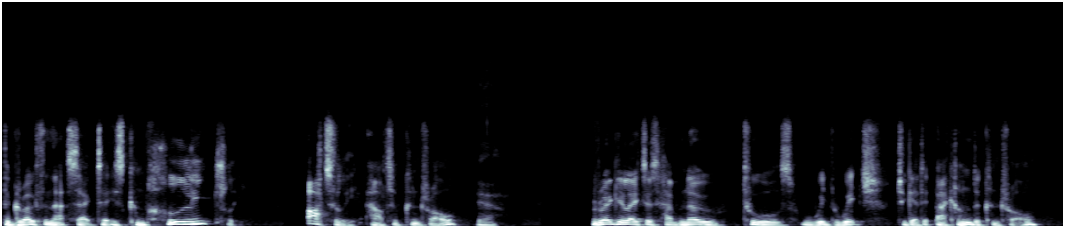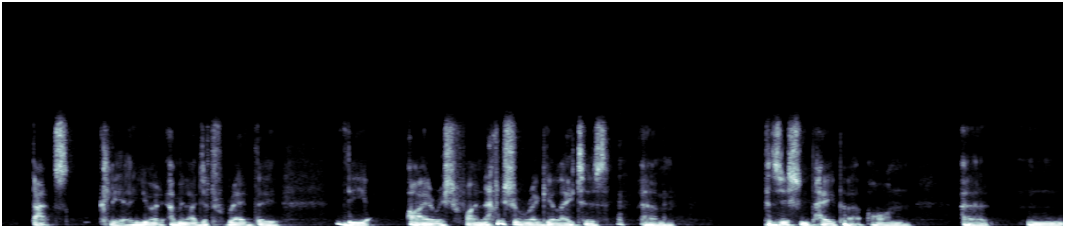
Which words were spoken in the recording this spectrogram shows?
The growth in that sector is completely, utterly out of control. yeah, Regulators have no tools with which to get it back under control. That's clear. You, I mean, I just read the the Irish financial regulators um, position paper on uh, the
